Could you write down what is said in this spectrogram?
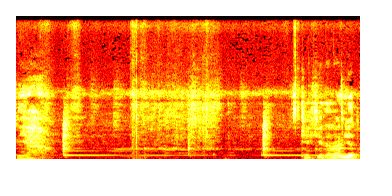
ya. Oke kita lanjut.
